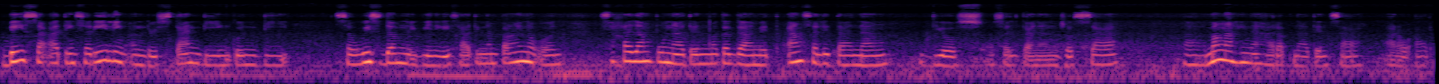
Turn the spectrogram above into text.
based sa ating sariling understanding, kundi sa wisdom na ibinigay sa atin ng Panginoon, saka lang po natin magagamit ang salita ng Diyos o salita ng Diyos sa uh, mga hinaharap natin sa araw-araw.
